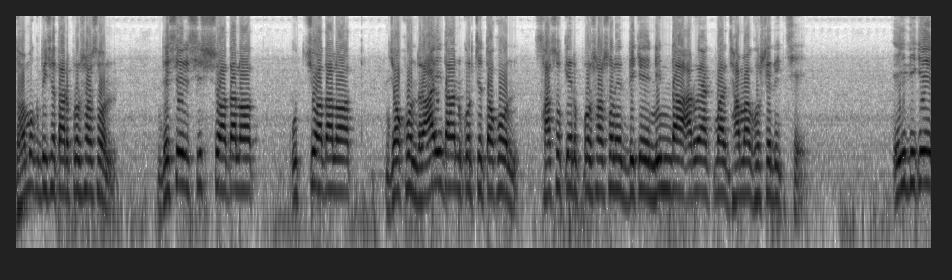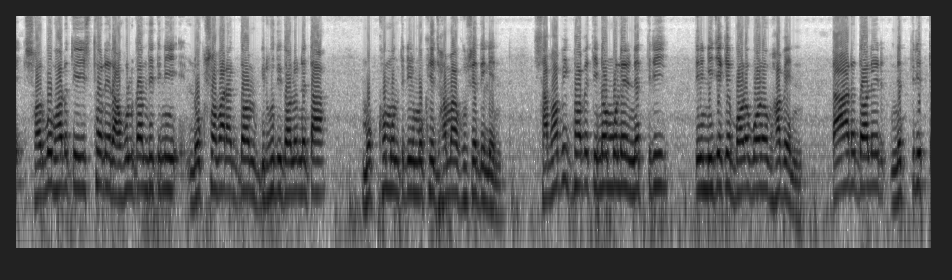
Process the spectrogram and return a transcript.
ধমক দিছে তার প্রশাসন। দেশের শীর্ষ আদালত, উচ্চ আদালত যখন রায় দান করছে তখন শাসকের প্রশাসনের দিকে নিন্দা আরও একবার ঝামা ঘষে দিচ্ছে। এইদিকে সর্বভারতীয় স্তরে রাহুল গান্ধী তিনি লোকসভার একদম বিরোধী দলনেতা, মুখ্যমন্ত্রীর মুখে ঝামা ঘুষে দিলেন। স্বাভাবিকভাবে তৃণমূলের নেত্রী তিনি নিজেকে বড় বড় ভাবেন। তার দলের নেতৃত্ব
